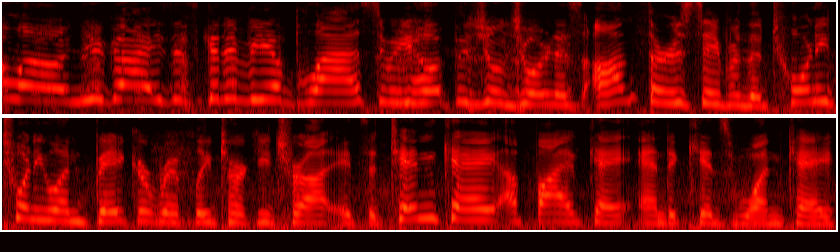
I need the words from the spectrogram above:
Alone. You guys, it's going to be a blast. We hope that you'll join us on Thursday for the 2021 BakerRipley Turkey Trot. It's a 10K, a 5K, and a kids 1K.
